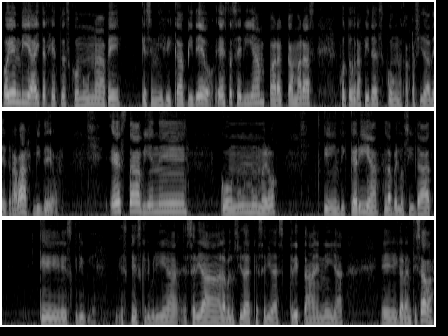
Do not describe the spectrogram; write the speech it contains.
Hoy en día hay tarjetas con una B que significa video. Estas serían para cámaras fotográficas con la capacidad de grabar video. Esta viene con un número que indicaría la velocidad que, que escribiría sería la velocidad que sería escrita en ella eh, garantizada.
